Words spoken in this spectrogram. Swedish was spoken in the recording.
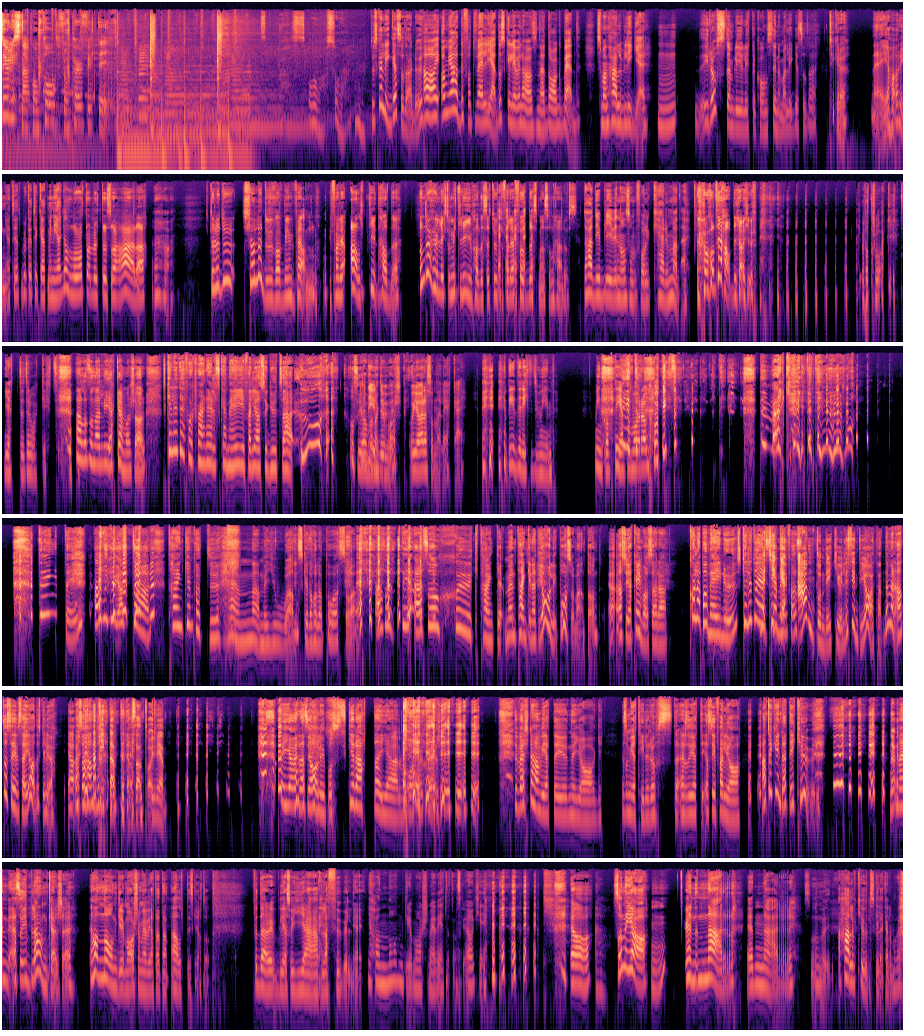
Du lyssnar på en podd från Perfect Day. Åh, så. Mm. Du ska ligga så där du. Ja, om jag hade fått välja då skulle jag vilja ha en sån här dagbädd som man halvligger. Mm. Rösten blir ju lite konstig när man ligger så där. Tycker du? Nej, jag hör inget. Jag brukar tycka att min egen låter lite så här. Aha. Skulle du, skulle du vara min vän ifall jag alltid hade... Undrar hur liksom mitt liv hade sett ut ifall jag föddes med en sån här röst. Då hade ju blivit någon som folk härmade. Ja, det hade jag ju. Gud, vad tråkigt. Jättetråkigt. Alla såna lekar man kör. Skulle du fortfarande älska mig ifall jag såg ut så här? Uh! Och så gör Men det man är ju du att göra såna lekar. det är inte riktigt min, min kopp te på morgonkåpis. Det är verkligen inte din humor. Tänk dig, alltså gud jag dör. Tanken på att du hemma med Johan skulle hålla på så. Alltså, det är så en sjuk tanke. Men tanken att jag håller på så med Anton. Alltså jag kan ju vara så här, kolla på mig nu, skulle du Men älska mig? tycker Fast... Anton det är kul? Det ser inte jag att han... Nej men Anton säger så här, ja det skulle jag. Ja. Alltså, han- tittar inte ens antagligen. Men jag, menar, alltså, jag håller ju på att skratta ihjäl mig mig själv. Det värsta han vet är ju när jag som gör till rösten. Alltså, jag, alltså ifall jag, han tycker inte att det är kul. Men alltså, ibland kanske. Jag har någon grimas som jag vet att han alltid skrattar åt. För där blir jag så jävla ful. När jag, Jag har någon grimas som jag vet att han ska... Ja, Okej. ja, sån är jag. Mm. En narr. En narr. Som, halvkul skulle jag kalla mig själv.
